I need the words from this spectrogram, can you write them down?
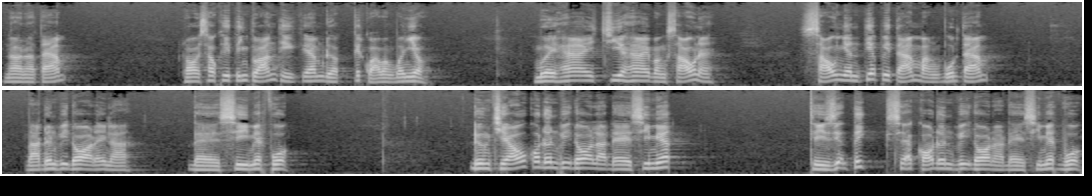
N là 8. Rồi sau khi tính toán thì các em được kết quả bằng bao nhiêu? 12 chia 2 bằng 6 này. 6 nhân tiếp với 8 bằng 48. Và đơn vị đo ở đây là đề si mét vuông. Đường chéo có đơn vị đo là đề si mét, thì diện tích sẽ có đơn vị đo là đề si mét vuông.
